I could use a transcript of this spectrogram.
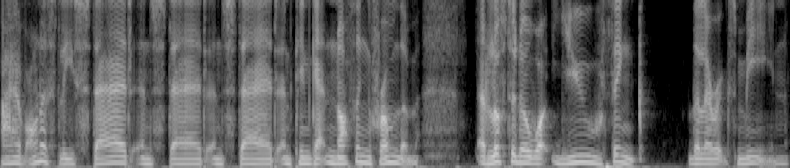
I have honestly stared and stared and stared and can get nothing from them. I'd love to know what you think the lyrics mean.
